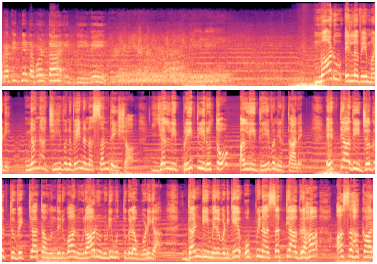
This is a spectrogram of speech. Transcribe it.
ಪ್ರತಿಜ್ಞೆ ತಗೊಳ್ತಾ ಇದ್ದೀವಿ. ಮಾಡು ಇಲ್ಲವೇ ಮಡಿ, ನನ್ನ ಜೀವನವೇ ನನ್ನ ಸಂದೇಶ. ಎಲ್ಲಿ ಪ್ರೀತಿ ಇರುತ್ತೋ ಅಲ್ಲಿ ದೇವನಿರ್ತಾನೆ ಇತ್ಯಾದಿ ಜಗತ್ತು ವಿಖ್ಯಾತ ಹೊಂದಿರುವ ನೂರಾರು ನುಡಿಮುತ್ತುಗಳ ಒಡೆಯ ದಂಡಿ ಮೆರವಣಿಗೆ ಉಪ್ಪಿನ ಸತ್ಯಾಗ್ರಹ ಅಸಹಕಾರ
